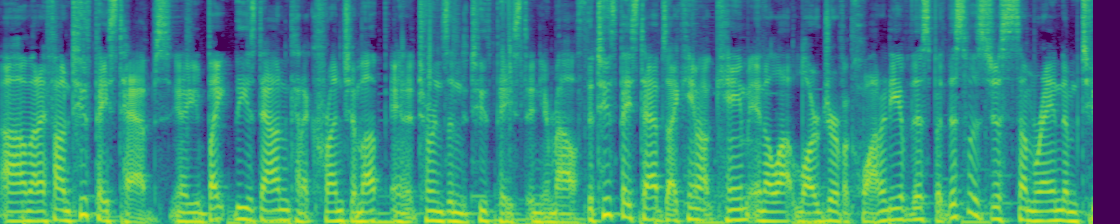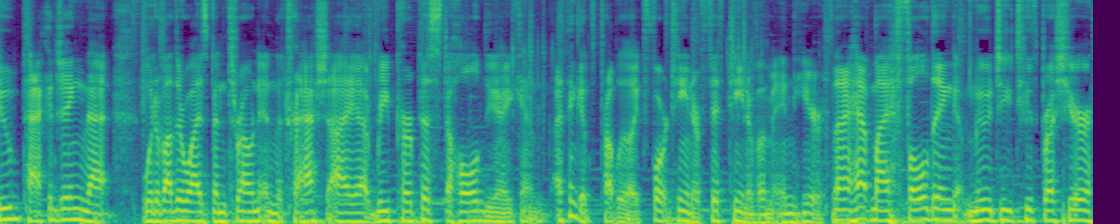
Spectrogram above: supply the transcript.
Um, and I found toothpaste tabs. You know, you bite these down, kind of crunch them up, and it turns into toothpaste in your mouth. The toothpaste tabs I came out came in a lot larger of a quantity of this, but this was just some random tube packaging that would have otherwise been thrown in the trash. I uh, repurposed to hold, you know, you can, I think it's probably like 14 or 15 of them in here. Then I have my folding Muji toothbrush brush here.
